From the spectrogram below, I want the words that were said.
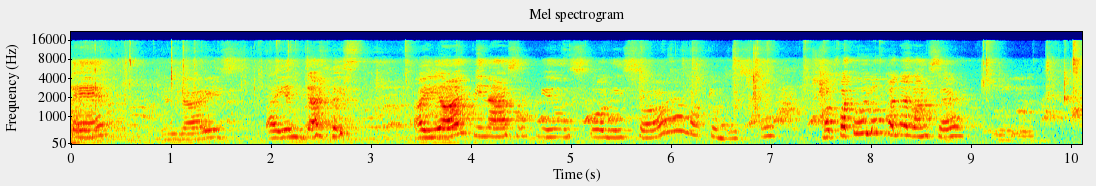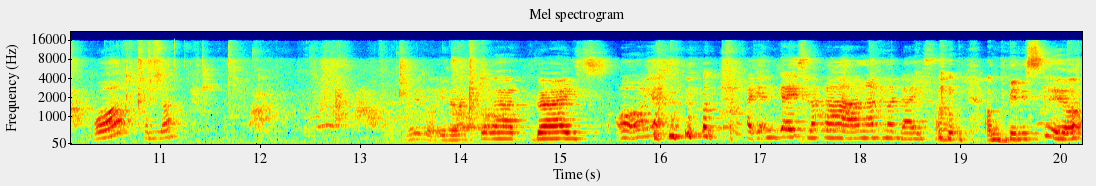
Natin. Yan guys. Ayan guys. Ayan, pinasok yung school ni sir. Matubos ko. Magpatulong ka na lang, sir. Oh, hala. Ayun o, inangat ko lahat guys. Oo, yan. Ayan guys, nakaangat na guys. Oh. Ang bilis ko eh oh.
